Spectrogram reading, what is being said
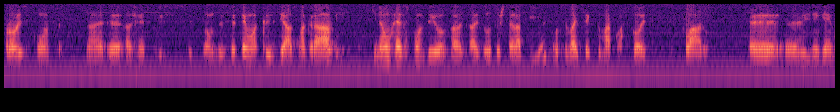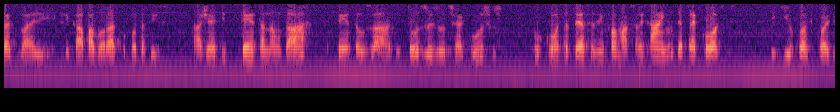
prós e contras. Né? É, a gente, vamos dizer, você tem uma crise de asma grave, que não respondeu às outras terapias, você vai ter que tomar corticoide, claro. É, é, e ninguém vai, vai ficar apavorado por conta disso. A gente tenta não dar, tenta usar todos os outros recursos por conta dessas informações ainda precoces de que o corticoide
